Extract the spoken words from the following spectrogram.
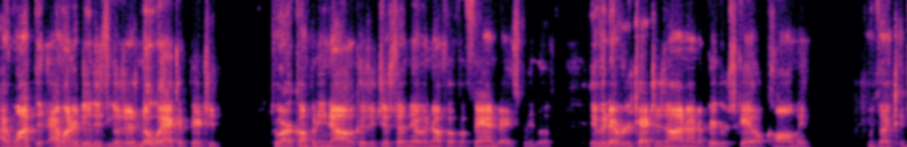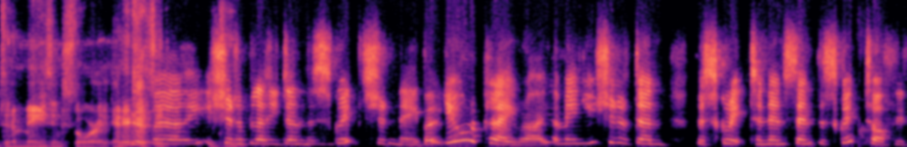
I want the, I want to do this." He goes, "There's no way I could pitch it to our company now because it just doesn't have enough of a fan base." But he goes, "If it ever catches on on a bigger scale, call me." It's like it's an amazing story, and it is. Well, he should have bloody done the script, shouldn't he? But you're a playwright. I mean, you should have done the script and then sent the script off. If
